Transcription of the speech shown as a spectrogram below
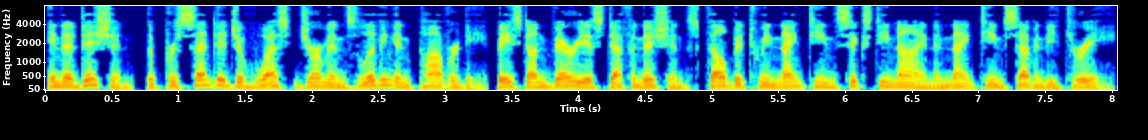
In addition, the percentage of West Germans living in poverty based on various definitions fell between 1969 and 1973.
